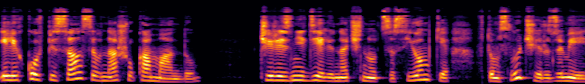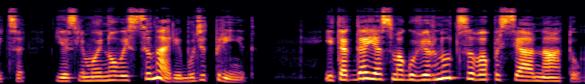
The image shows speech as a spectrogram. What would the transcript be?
и легко вписался в нашу команду. Через неделю начнутся съемки, в том случае, разумеется, если мой новый сценарий будет принят. И тогда я смогу вернуться в апассионату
